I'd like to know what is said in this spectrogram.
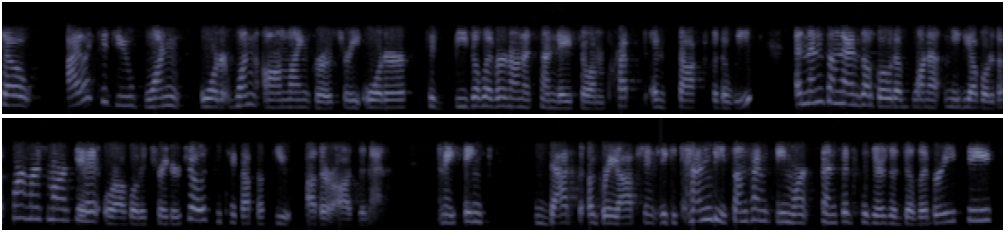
So I like to do one order, one online grocery order to be delivered on a Sunday, so I'm prepped and stocked for the week. And then sometimes I'll go to one, of, maybe I'll go to the farmer's market or I'll go to Trader Joe's to pick up a few other odds and ends. And I think that's a great option. It can be sometimes be more expensive because there's a delivery fee,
